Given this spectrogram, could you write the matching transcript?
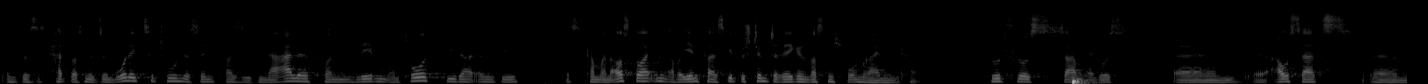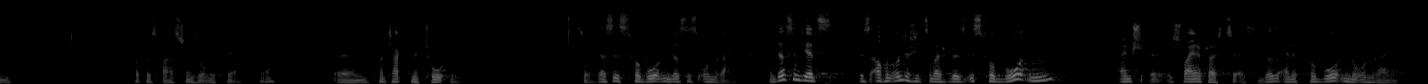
und das hat was mit Symbolik zu tun, das sind quasi Signale von Leben und Tod, die da irgendwie, das kann man ausdeuten, aber jedenfalls es gibt bestimmte Regeln, was mich verunreinigen kann. Blutfluss, Samenerguss, ähm, äh, Aussatz, ähm, ich glaube, das war es schon so ungefähr. Ja? Ähm, Kontakt mit Toten. So, das ist verboten, das ist unrein. Und das sind jetzt, ist auch ein Unterschied zum Beispiel, es ist verboten, ein äh, Schweinefleisch zu essen. Das ist eine verbotene Unreinheit.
